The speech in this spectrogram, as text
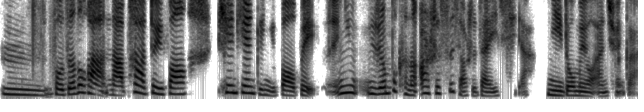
嗯，否则的话，哪怕对方天天给你报备，你你人不可能二十四小时在一起呀，你都没有安全感。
